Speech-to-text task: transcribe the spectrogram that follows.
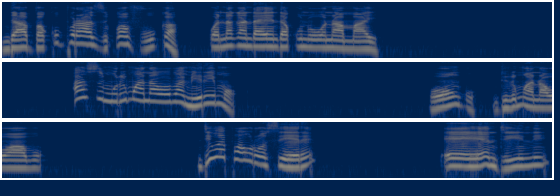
ndabva kupurazi kwavhuka kwandanga ndaenda kunoona mai asi muri mwana wavamhirimo hongu ndiri mwana wavo. Ndiwe paurosi here? Ehe ndini.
